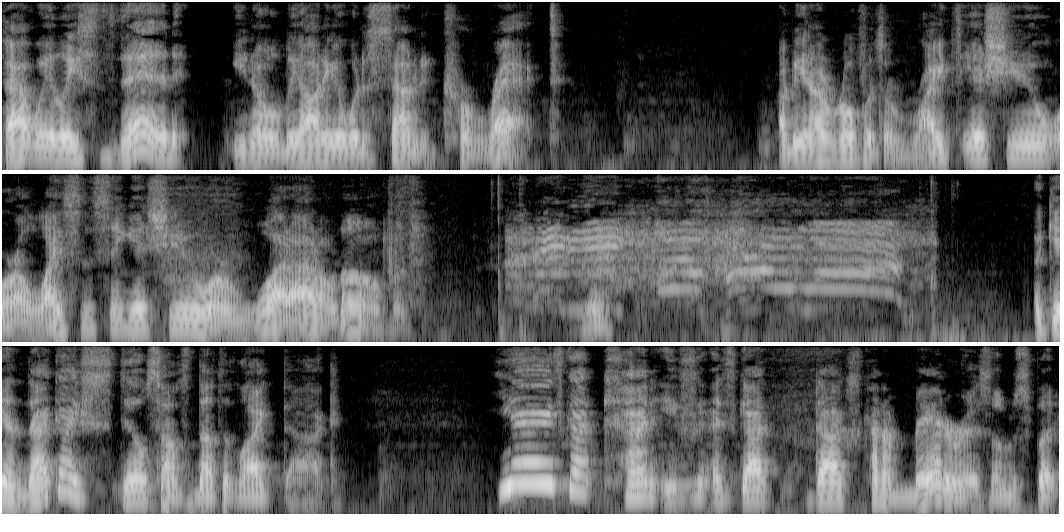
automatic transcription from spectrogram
That way, at least then, you know, the audio would have sounded correct. I mean, I don't know if it's a rights issue or a licensing issue or what. I don't know, but Yeah. again, that guy still sounds nothing like Doc. Yeah, he's got kind of he's, he's got Doc's kind of mannerisms, but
